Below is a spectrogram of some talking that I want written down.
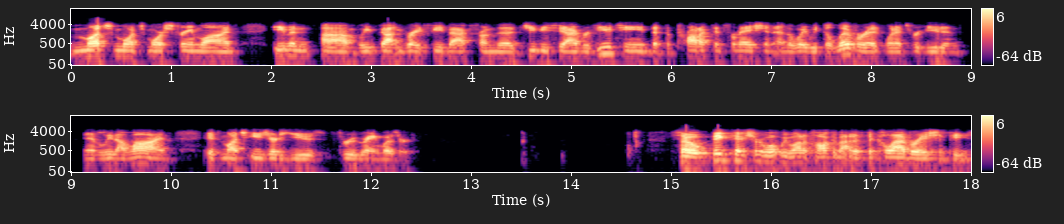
much, much more streamlined. Even um, we've gotten great feedback from the GBCI review team that the product information and the way we deliver it when it's reviewed in, in LEED Online is much easier to use through Green Wizard. So big picture, what we want to talk about is the collaboration piece.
